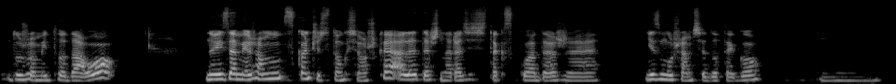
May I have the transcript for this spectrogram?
dużo mi to dało. No i zamierzam skończyć tą książkę, ale też na razie się tak składa, że nie zmuszam się do tego. Mm.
